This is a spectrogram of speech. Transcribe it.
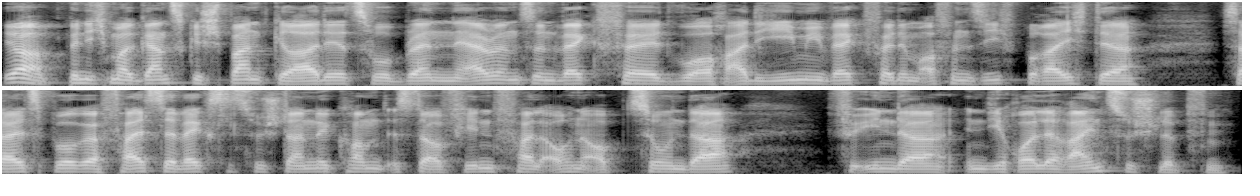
ja, bin ich mal ganz gespannt, gerade jetzt, wo Brandon Aronson wegfällt, wo auch Adeyemi wegfällt im Offensivbereich der Salzburger. Falls der Wechsel zustande kommt, ist da auf jeden Fall auch eine Option da, für ihn da in die Rolle reinzuschlüpfen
